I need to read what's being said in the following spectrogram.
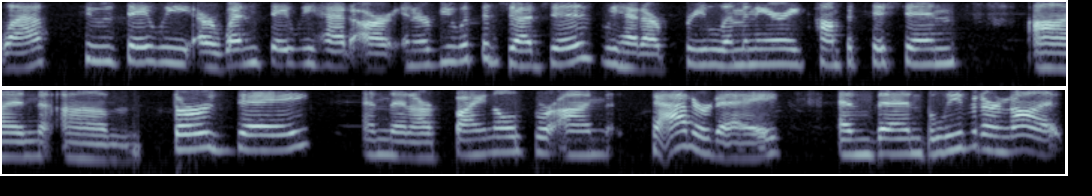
last Tuesday we or Wednesday we had our interview with the judges. We had our preliminary competition on um, Thursday, and then our finals were on Saturday. And then, believe it or not,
